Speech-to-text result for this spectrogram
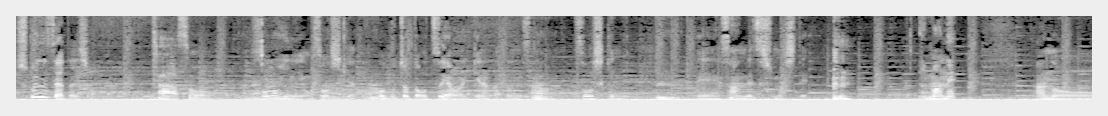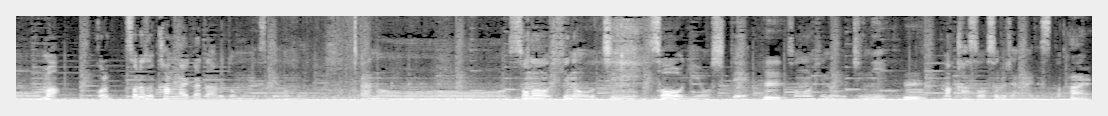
祝日やったでしょ。ああそうその日にお葬式やった、うん。僕ちょっとお通夜は行けなかったんですけど、うん。葬式にうん。えー参列しまして。今ねあのーまあこれそれぞれ考え方あると思うんですけどもあのーその日のうちに葬儀をしてうん。その日のうちに、うん。まあ、仮装するじゃないですか。はい。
